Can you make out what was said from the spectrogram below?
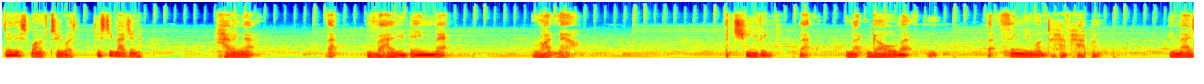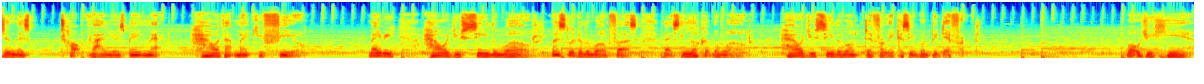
Do this one of two ways. Just imagine having that that value being met right now. Achieving that that goal, that that thing you want to have happen. Imagine this top value is being met. How would that make you feel? Maybe how would you see the world? Let's look at the world first. Let's look at the world. How would you see the world differently? Because it would be different. What would you hear?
